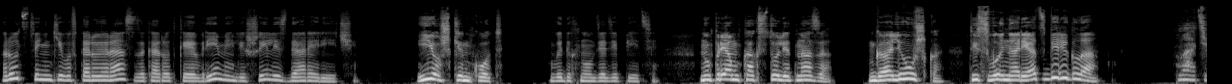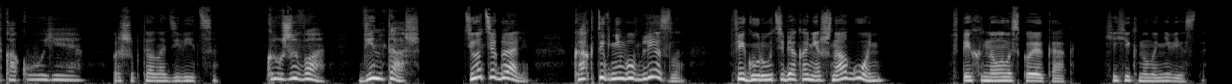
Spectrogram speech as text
Родственники во второй раз за короткое время лишились дара речи. «Ёшкин кот!» — выдохнул дядя Петя. «Ну, прям как сто лет назад. Галюшка, ты свой наряд сберегла?» «Платье какое!» — прошептала девица. «Кружева! Винтаж!» Тетя Галя, как ты в него влезла? Фигура у тебя, конечно, огонь!» «Впихнулась кое-как. — хихикнула невеста.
